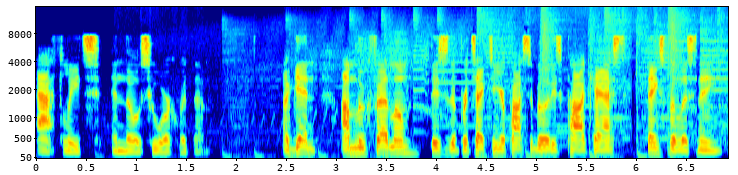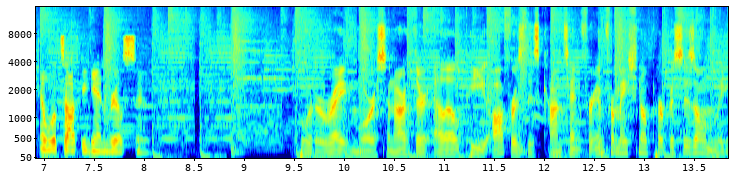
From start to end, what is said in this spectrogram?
athletes and those who work with them. Again, I'm Luke Fedlam. This is the Protecting Your Possibilities podcast. Thanks for listening, and we'll talk again real soon. Porter Wright Morrison Arthur LLP offers this content for informational purposes only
